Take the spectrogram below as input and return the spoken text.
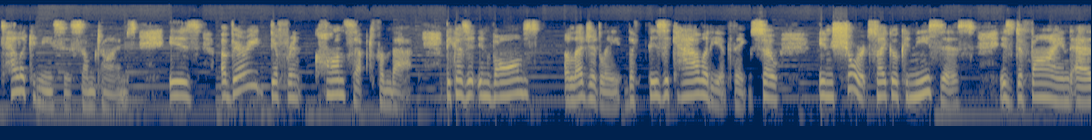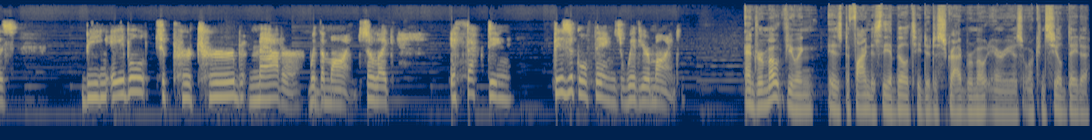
telekinesis sometimes, is a very different concept from that because it involves allegedly the physicality of things. So, in short, psychokinesis is defined as being able to perturb matter with the mind. So, like affecting physical things with your mind. And remote viewing is defined as the ability to describe remote areas or concealed data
